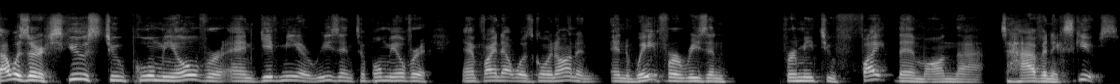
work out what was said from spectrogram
that was their excuse to pull me over and give me a reason to pull me over and find out what's going on and and wait for a reason for me to fight them on that to have an excuse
